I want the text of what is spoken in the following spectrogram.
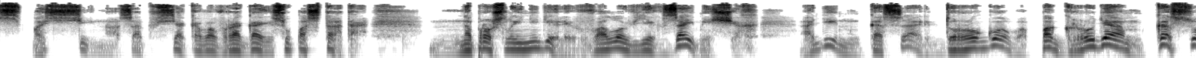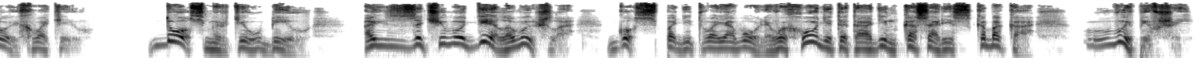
Спаси нас от всякого врага и супостата. На прошлой неделе в Воловьих займищах один косарь другого по грудям косой хватил. До смерти убил, а из-за чего дело вышло? Господи, твоя воля! Выходит это один косарь из кабака, выпивший.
